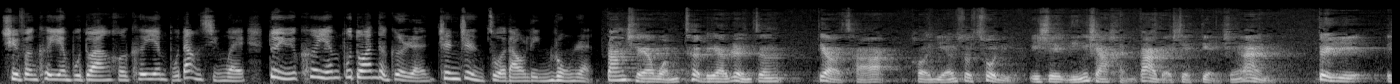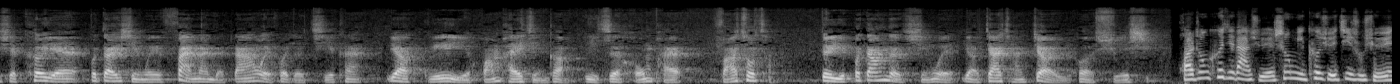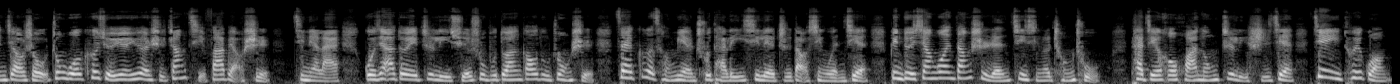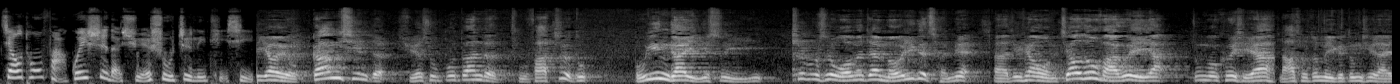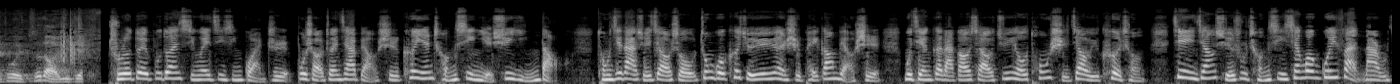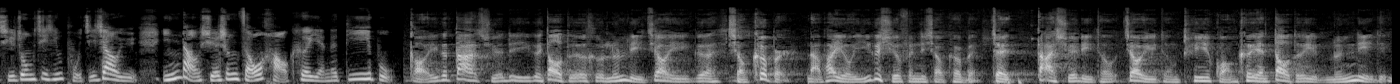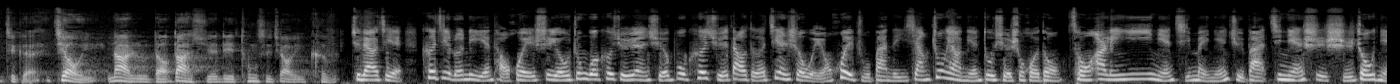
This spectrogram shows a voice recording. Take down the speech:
区分科研不端和科研不当行为，对于科研不端的个人，真正做到零容忍。当前我们特别要认真调查。和严肃处理一些影响很大的一些典型案例，对于一些科研不当行为泛滥的单位或者期刊，要给予黄牌警告，以致红牌罚出场。对于不当的行为，要加强教育和学习。华中科技大学生命科学技术学院教授、中国科学院院士张启发表示，近年来，国家对治理学术不端高度重视，在各层面出台了一系列指导性文件，并对相关当事人进行了惩处。他结合华农治理实践，建议推广交通法规式的学术治理体系，要有刚性的学术不端的处罚制度，不应该一事一议。是不是我们在某一个层面啊，就像我们交通法规一样？中国科学啊，拿出这么一个东西来作为指导意见。除了对不端行为进行管制，不少专家表示，科研诚信也需引导。同济大学教授、中国科学院院士裴刚表示，目前各大高校均有通识教育课程，建议将学术诚信相关规范纳入其中进行普及教育，引导学生走好科研的第一步。搞一个大学的一个道德和伦理教育一个小课本，哪怕有一个学分的小课本，在大学里头教育等推广科研道德与伦理的这个教育纳入到大学的通识教育。据了解，科技伦理研讨会是由中国科学院学部科学道德建设委员会主办的一项重要年度学术活动，从二零一一年起每年举办，今年是十周年。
